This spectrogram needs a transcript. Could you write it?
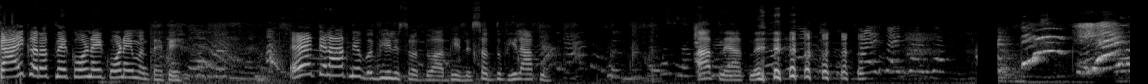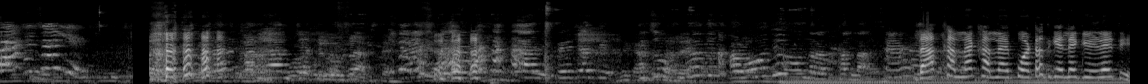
काय करत नाही कोण आहे कोण आहे म्हणताय ते. ए त्याला आत नाही भिल सद्दू आ भिल सद्दू भिल आत नाही. आत नाही आत नाही. दात खाल्लाय खाल्लाय. पोटात गेले गिळले ती.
